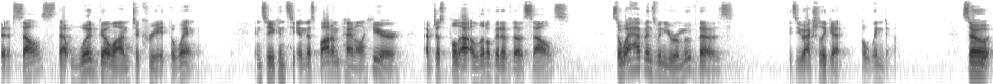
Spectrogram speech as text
bit of cells that would go on to create the wing. And so you can see in this bottom panel here, I've just pulled out a little bit of those cells. So what happens when you remove those is you actually get a window. So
